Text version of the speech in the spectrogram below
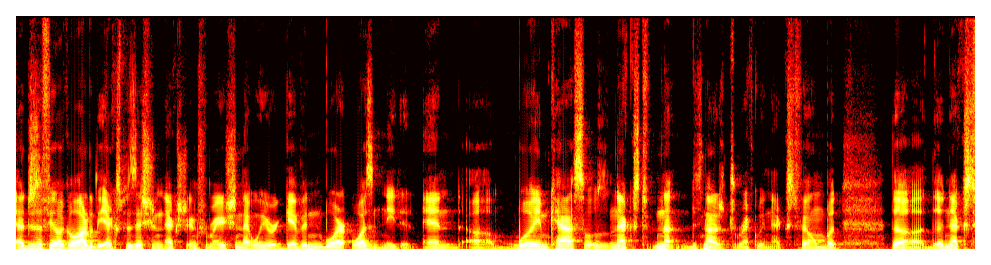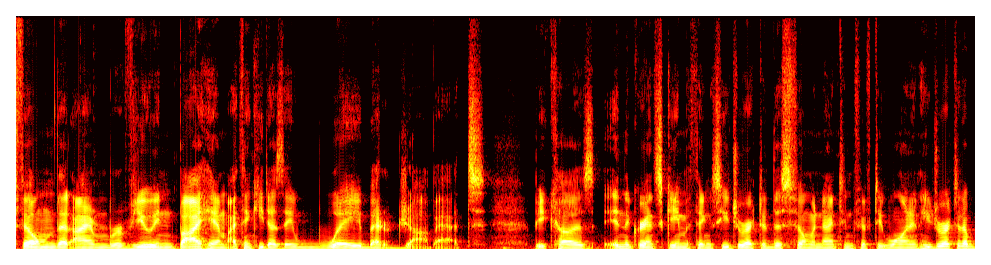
I just feel like a lot of the exposition and extra information that we were given wasn't needed. And um, William Castle's next, not it's not his directly next film, but the the next film that I'm reviewing by him, I think he does a way better job at. Because in the grand scheme of things, he directed this film in 1951, and he directed a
